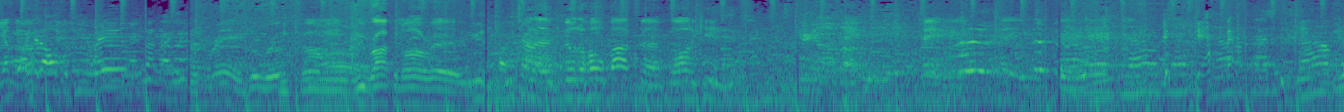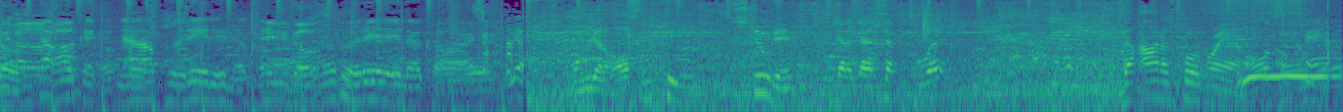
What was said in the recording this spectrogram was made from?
Get off of you, red. Red, good real. You feel me? We rocking all red. We trying to fill the whole box up for all the kids. Now, okay, now put it in the There you go. put it in the car. And we got an Austin Peay student. Got to got accepted to what? The honors program. Okay.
